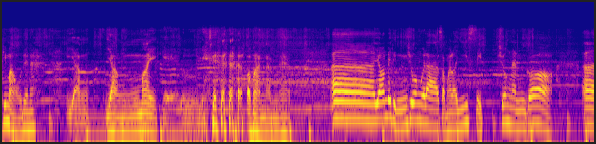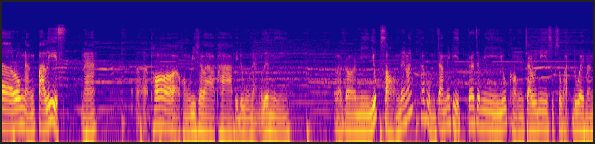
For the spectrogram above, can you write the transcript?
พี่เหมาด้วยนะยังยังไม่แก่เลย ประมาณนั้นนะฮะ ย้อนไปถึงช่วงเวลา2520 ช่วงนั้นก็โรงหนังปารีสนะพ่อของวิชลาพาไปดูหนังเรื่องนี้ แล้วก็มียุค 2 ด้วยมั้งถ้าผมจำไม่ผิดก็จะมียุคของจารุณีสุขสวัสดิ์ด้วยมั้ง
